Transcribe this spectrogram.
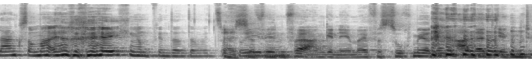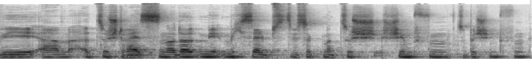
langsamer erreichen und bin dann damit zufrieden. Das ist auf jeden Fall angenehmer. Ich versuche mir dann auch nicht irgendwie ähm, zu stressen oder mich selbst, wie sagt man, zu schimpfen, zu beschimpfen,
